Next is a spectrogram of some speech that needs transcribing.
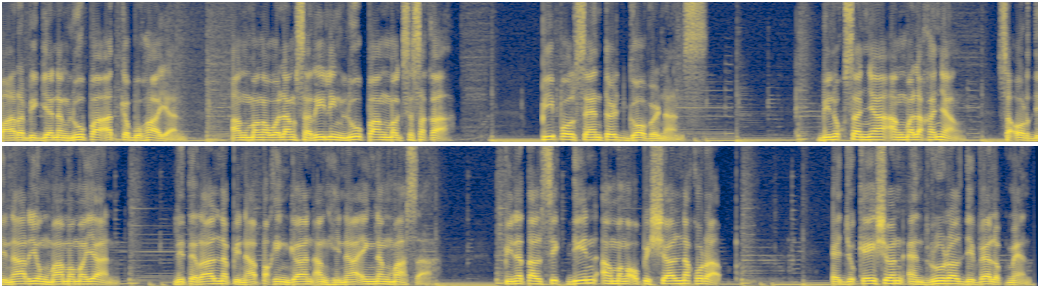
para bigyan ng lupa at kabuhayan ang mga walang sariling lupang magsasaka. People-centered governance. Binuksan niya ang Malacanang sa ordinaryong mamamayan, literal na pinapakinggan ang hinaing ng masa. Pinatalsik din ang mga opisyal na korap. Education and Rural Development.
